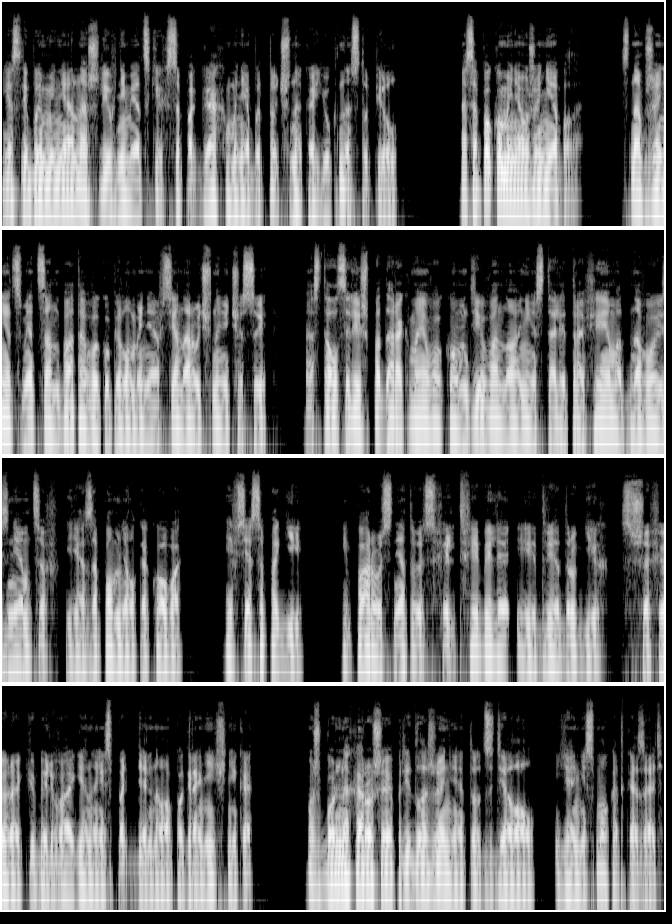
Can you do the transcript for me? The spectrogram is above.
Если бы меня нашли в немецких сапогах, мне бы точно каюк наступил. А сапог у меня уже не было. Снабженец медсанбата выкупил у меня все наручные часы. Остался лишь подарок моего комдива, но они стали трофеем одного из немцев, я запомнил какого. И все сапоги. И пару, снятую с фельдфебеля, и две других, с шофера Кюбельвагена из поддельного пограничника. Уж больно хорошее предложение тот сделал, я не смог отказать.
